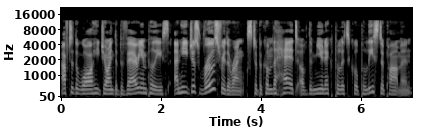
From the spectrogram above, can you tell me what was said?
After the war, he joined the Bavarian police and he just rose through the ranks to become the head of the Munich Political Police Department.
